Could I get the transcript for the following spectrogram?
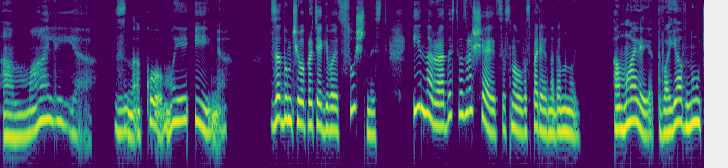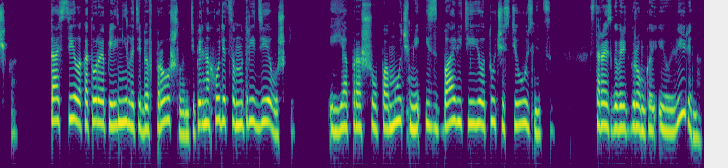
«Амалия!» Знакомое имя. Задумчиво протягивает сущность и на радость возвращается, снова воспаряя надо мной. Амалия, твоя внучка. Та сила, которая пленила тебя в прошлом, теперь находится внутри девушки. И я прошу помочь мне избавить ее от участи узницы. Стараясь говорить громко и уверенно,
